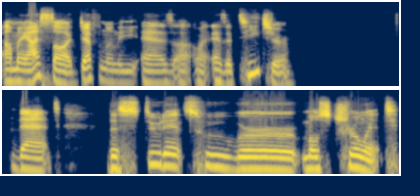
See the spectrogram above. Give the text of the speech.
I mean, I saw it definitely as a, as a teacher that the students who were most truant,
